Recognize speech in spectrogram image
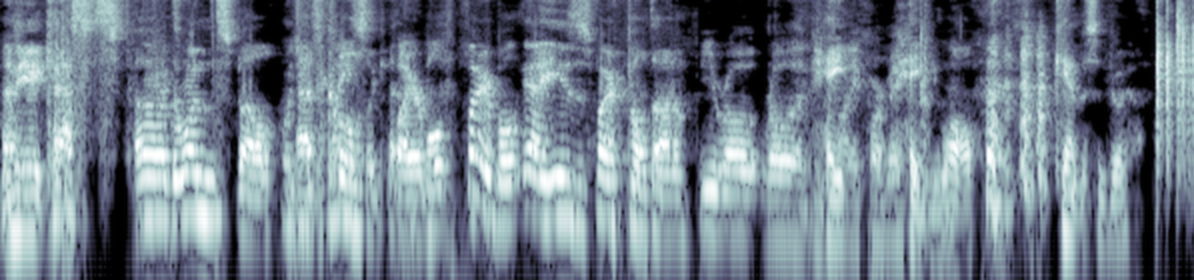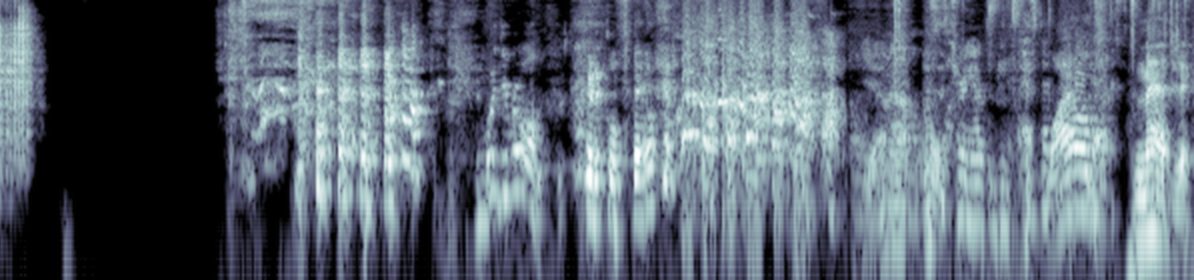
and he casts uh, the one spell Would you at explain? Coles again. Firebolt. Firebolt. Yeah, he uses firebolt on him. you roll, roll a d20 Hey. for me. Hate you all. Can't just enjoy. What'd you roll? Critical fail. Yeah. No. This is turning out to be the best Wild magic.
